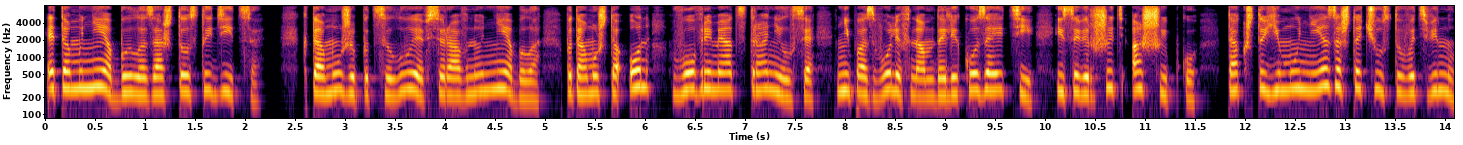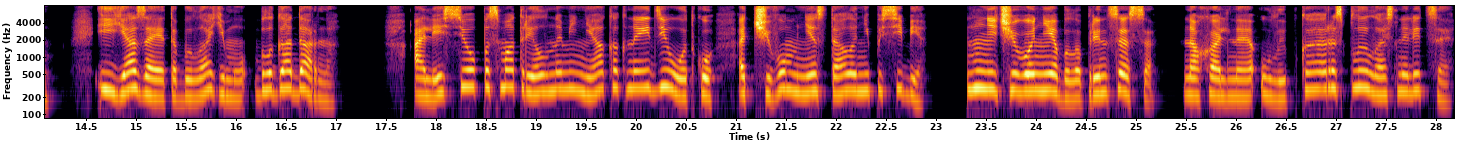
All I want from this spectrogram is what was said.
Это мне было за что стыдиться. К тому же поцелуя все равно не было, потому что он вовремя отстранился, не позволив нам далеко зайти и совершить ошибку, так что ему не за что чувствовать вину. И я за это была ему благодарна. Олесио посмотрел на меня, как на идиотку, отчего мне стало не по себе. «Ничего не было, принцесса!» Нахальная улыбка расплылась на лице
